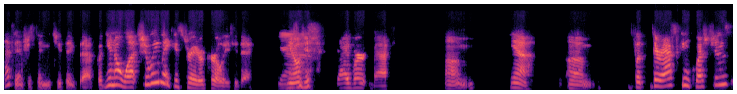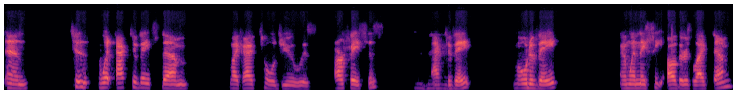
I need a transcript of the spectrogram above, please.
that's interesting that you think that. But you know what? Should we make it straight or curly today? Yeah. You know, just divert back. Um, yeah. Um, but they're asking questions and to what activates them, like I've told you, is our faces mm-hmm. activate, motivate. And when they see others like them,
